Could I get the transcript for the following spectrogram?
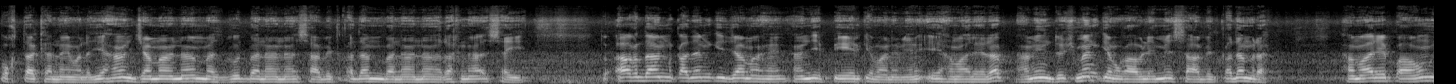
پختہ کرنے والا۔ یہاں جمانا، مضبوط بنانا، ثابت قدم بنانا، رکھنا صحیح۔ تو اقدام قدم کی جمع ہے ہاں جی پیر کے معنی میں یعنی اے ہمارے رب، ہمیں دشمن کے مقابلے میں ثابت قدم رکھ، ہمارے پاؤں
